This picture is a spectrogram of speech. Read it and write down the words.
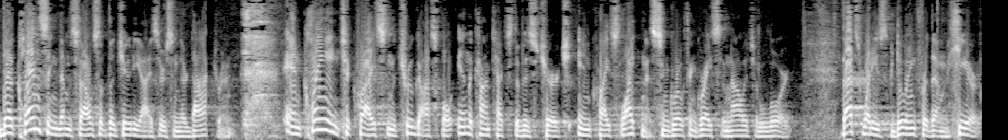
their cleansing themselves of the Judaizers and their doctrine and clinging to Christ and the true gospel in the context of his church in Christ's likeness and growth in grace and knowledge of the Lord. That's what he's doing for them here.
